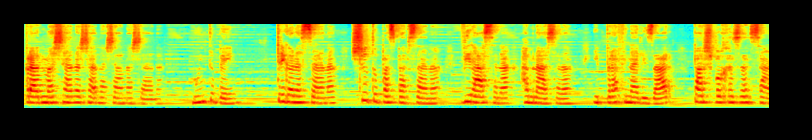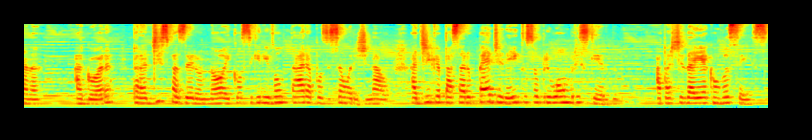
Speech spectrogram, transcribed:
Pradmashana Shana Shana Shana. Muito bem. Trigonasana, Shutupaspasana, Virasana, Hamnasana e para finalizar, Parshvokasana. Agora, para desfazer o nó e conseguir voltar à posição original, a dica é passar o pé direito sobre o ombro esquerdo. A partir daí é com vocês.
